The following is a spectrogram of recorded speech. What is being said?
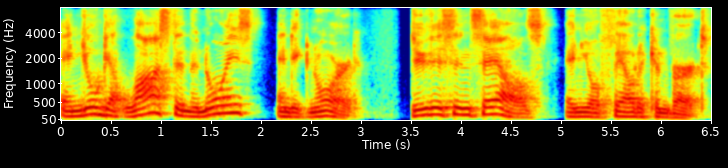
and you'll get lost in the noise and ignored. Do this in sales, and you'll fail to convert.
